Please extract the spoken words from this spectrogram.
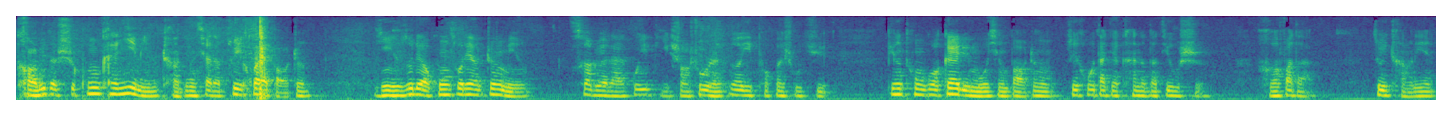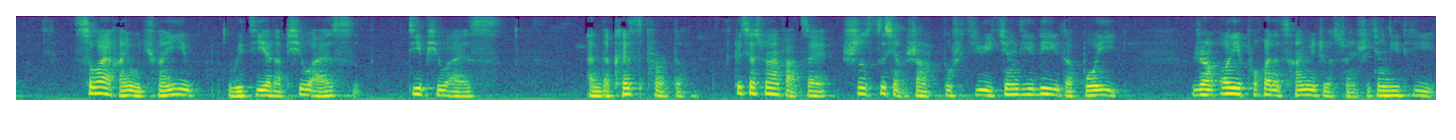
考虑的是公开匿名场景下的最坏保证，引入了工作量证明策略来规避少数人恶意破坏数据。并通过概率模型保证，最后大家看到的就是合法的最长链。此外，还有权益为基业的 POS、DPoS、and Casper 等这些算法，在思思想上都是基于经济利益的博弈，让恶意破坏的参与者损失经济利益，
